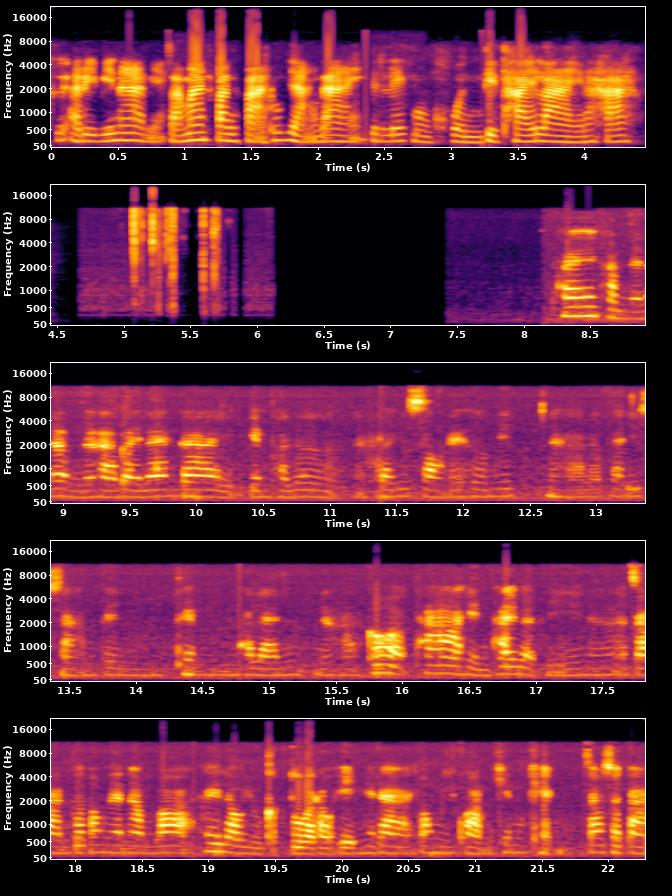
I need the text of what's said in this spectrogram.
คืออริวินาศเนี่ยสามารถฟันฝ่าทุกอย่างได้เป็นเลขมงคลติดท้ายลายนะคะ ถ้า ให้คำแนะนำนะคะ ใบแรกได้ Emperor นะคะใบที่สองได้ Hermit นะคะ แล้วใบที่สามเป็น Temperance นะคะ ก็ถ้าเห็นไพ่แบบนี้นะอาจารย์ก็ต้องแนะนำว่าให้เราอยู่กับตัวเราเองให้ได้ ต้องมีความเข้มแข็ง เจ้าชะตา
